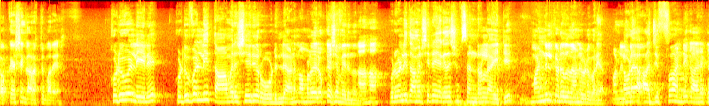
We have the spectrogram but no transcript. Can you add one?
ലൊക്കേഷൻ കറക്റ്റ് പറയാം? കൊടുവള്ളിയിൽ കൊടുവള്ളി താമരശ്ശേരി റോഡിലാണ് നമ്മുടെ ലൊക്കേഷൻ വരുന്നത്. കൊടുവള്ളി താമരശ്ശേരി ഏകദേശം സെൻട്രലായിട്ട് മണ്ണിൽ കടവ് എന്നാണ് ഇവിടെ പറയാം. നമ്മളെ അജിഫാന്റെ കാരക്ക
